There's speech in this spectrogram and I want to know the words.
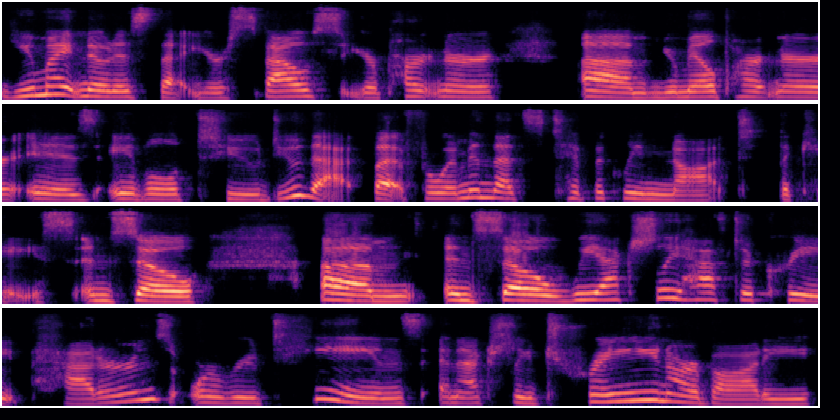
You might notice that your spouse, your partner, um, your male partner is able to do that. But for women, that's typically not the case. And so, um, and so we actually have to create patterns or routines and actually train our body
